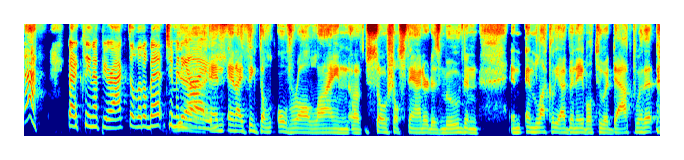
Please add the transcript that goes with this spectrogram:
got to clean up your act a little bit. Too many yeah, eyes. And and I think the overall line of social standard has moved, and and and luckily I've been able to adapt with it.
